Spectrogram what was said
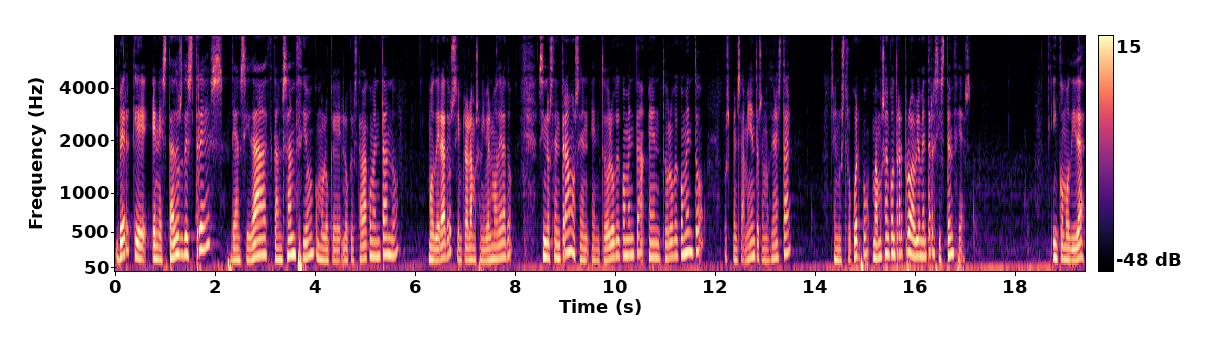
ver que en estados de estrés, de ansiedad, cansancio, como lo que, lo que estaba comentando, moderados, siempre hablamos a nivel moderado, si nos centramos en, todo lo que comenta, en todo lo que comento, pues pensamientos, emociones tal, en nuestro cuerpo, vamos a encontrar probablemente resistencias, incomodidad.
